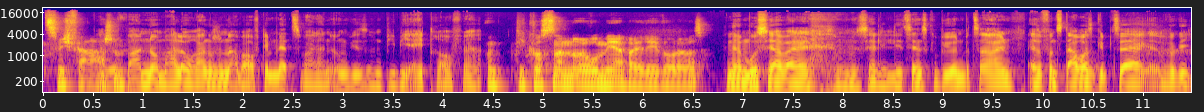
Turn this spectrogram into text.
ziemlich verarschen. Also waren normale Orangen, aber auf dem Netz war dann irgendwie so ein BB-8 drauf, ja. Und die kosten dann einen Euro mehr bei Rewe, oder was? Na, muss ja, weil du musst ja die Lizenzgebühren bezahlen. Also von Star Wars gibt es ja wirklich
